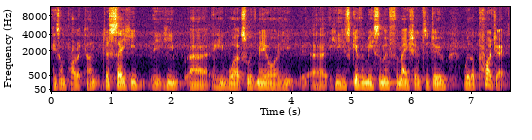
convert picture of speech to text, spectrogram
He's on Product Hunt. Just say he, he, uh, he works with me or he, uh, he's given me some information to do with a project.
